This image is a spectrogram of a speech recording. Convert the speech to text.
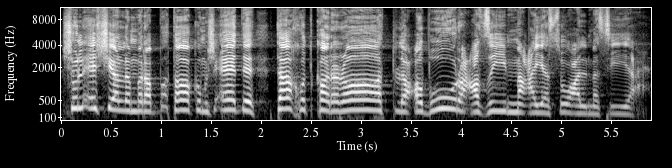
شو الأشياء اللي مربطاك ومش قادر تاخد قرارات لعبور عظيم مع يسوع المسيح؟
